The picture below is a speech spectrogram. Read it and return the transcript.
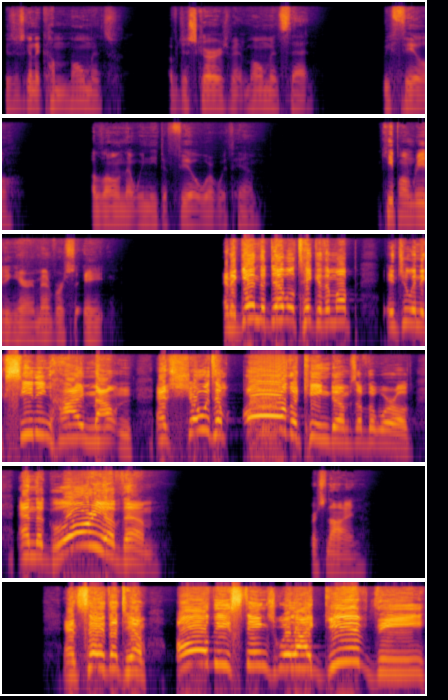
Because there's going to come moments of discouragement, moments that we feel alone that we need to feel we're with Him. Keep on reading here. Amen. Verse 8. And again, the devil taketh him up into an exceeding high mountain and showeth him all the kingdoms of the world and the glory of them Verse 9. And saith unto him, All these things will I give thee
